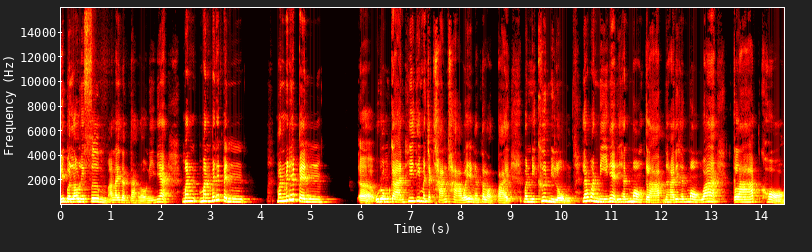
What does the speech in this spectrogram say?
liberalism อะไรต่างๆ เหล่านี้เนี่ยมันมันไม่ได้เป็นมันไม่ได้เป็นอุดมการที่ที่มันจะค้างคาไว้อย่างนั้นตลอดไป มันมีขึ้นมีลง แล้ววันนี้เนี่ยดิฉันมองกราฟนะคะ ดิฉันมองว่ากราฟของ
